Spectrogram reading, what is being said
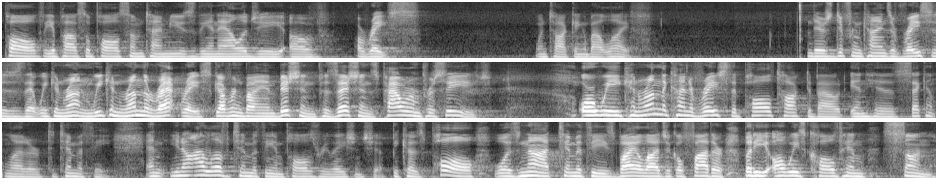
Paul, the Apostle Paul, sometimes used the analogy of a race when talking about life. There's different kinds of races that we can run. We can run the rat race governed by ambition, possessions, power, and prestige. Or we can run the kind of race that Paul talked about in his second letter to Timothy. And you know, I love Timothy and Paul's relationship because Paul was not Timothy's biological father, but he always called him son.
